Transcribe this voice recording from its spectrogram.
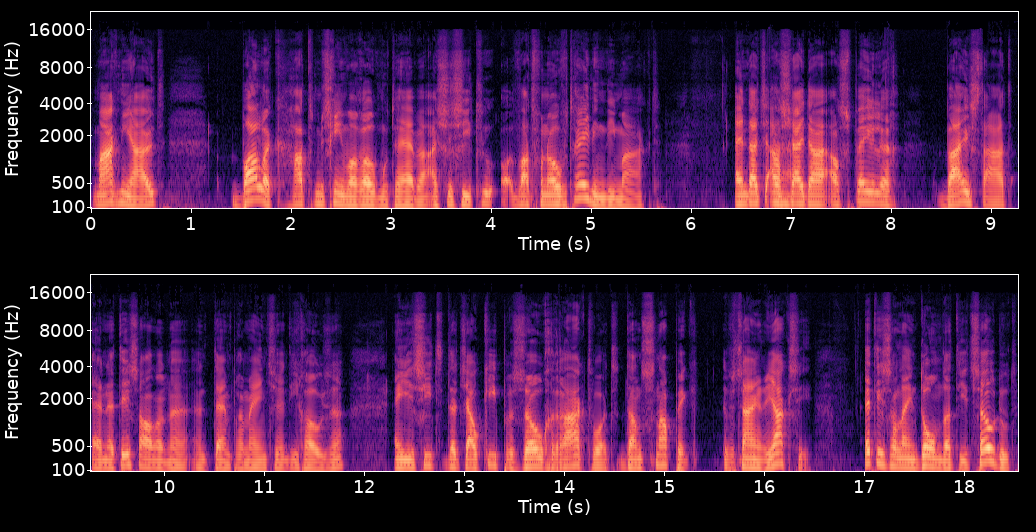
Maakt niet uit. Balk had misschien wel rood moeten hebben als je ziet hoe, wat voor een overtreding die maakt. En dat je, als Ja. jij daar als speler bij staat en het is al een, eh, een temperamentje, die gozer, en je ziet dat jouw keeper zo geraakt wordt, dan snap ik zijn reactie. Het is alleen dom dat hij het zo doet.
